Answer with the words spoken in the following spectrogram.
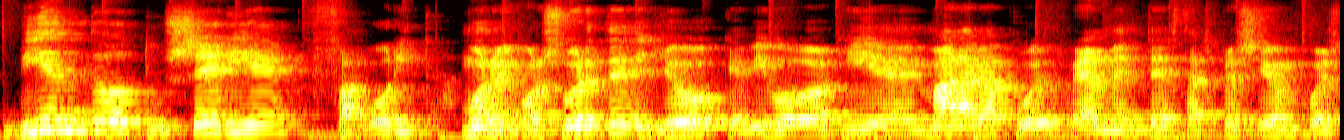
viendo tu serie favorita. Bueno, y por suerte, yo, que vivo aquí en Málaga, pues realmente esta expresión, pues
